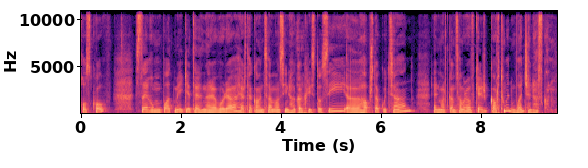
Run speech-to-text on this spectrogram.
խոսքով սեղմ պատմեիք, եթե հնարավոր է, հերթականության մասին հակաքրիստոսի հապշտակության այն մարդկանց համար, ովքեր կարդում են ու բան չեն հասկանում։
